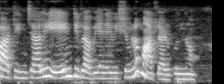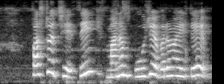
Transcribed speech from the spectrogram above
పాటించాలి? ఏంటివి అవి అనే విషయంలో మాట్లాడుకుందాం. ఫస్ట్ వచ్చేసి మనం పూజ ఎవరైతే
